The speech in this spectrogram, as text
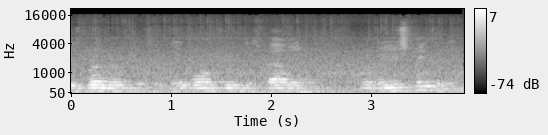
his brother as they walk through this valley. Lord, may you speak to them.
